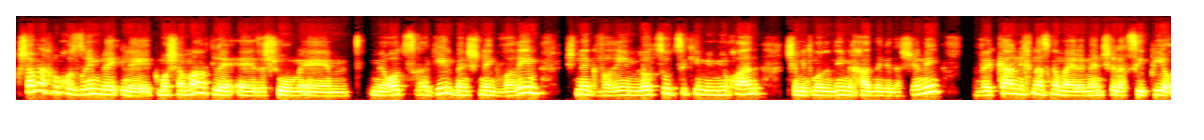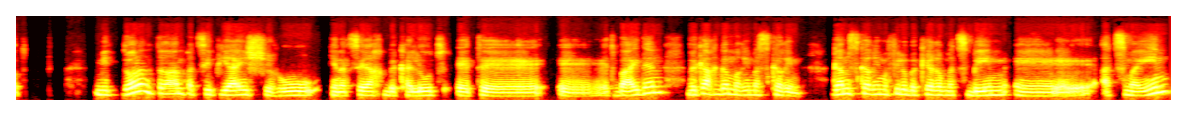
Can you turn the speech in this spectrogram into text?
עכשיו אנחנו חוזרים, ל, ל, כמו שאמרת, לאיזשהו אה, מרוץ רגיל בין שני גברים, שני גברים לא צוציקים במיוחד, שמתמודדים אחד נגד השני, וכאן נכנס גם האלמנט של הציפיות. מדונלד טראמפ הציפייה היא שהוא ינצח בקלות את, אה, אה, את ביידן, וכך גם מראים הסקרים. גם סקרים אפילו בקרב מצביעים עצמאיים,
